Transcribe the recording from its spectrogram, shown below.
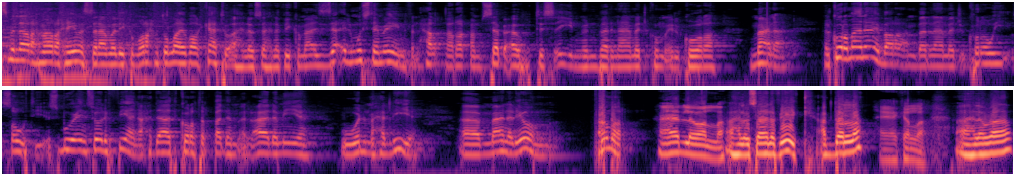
بسم الله الرحمن الرحيم. السلام عليكم ورحمة الله وبركاته. أهلا وسهلا فيكم أعزائي المستمعين في الحلقة رقم 97 من برنامجكم الكورة معنا. الكورة معنا عبارة عن برنامج كروي صوتي أسبوعي نسولف فيه عن أحداث كرة القدم العالمية والمحلية. آه، معنا اليوم عمر. هلا والله. أهلا وسهلا فيك. عبد الله. حياك الله. أهلا و...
